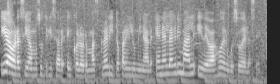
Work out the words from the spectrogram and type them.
Y ahora sí vamos a utilizar el color más clarito para iluminar en el lagrimal y debajo del hueso de la ceja.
